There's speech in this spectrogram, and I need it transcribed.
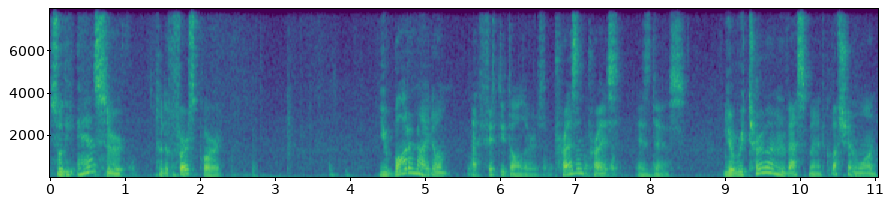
So the answer to the first part you bought an item at $50 present price is this. Your return on investment question one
